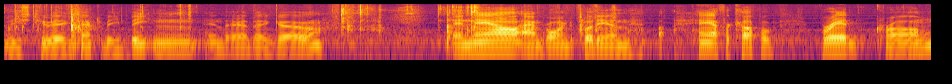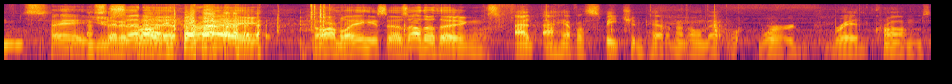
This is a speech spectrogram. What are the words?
These two eggs have to be beaten, and there they go. And now I'm going to put in half a cup of breadcrumbs. Hey, I you said it said right. it right. Normally, he says other things. I, I have a speech impediment on that w- word, breadcrumbs.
